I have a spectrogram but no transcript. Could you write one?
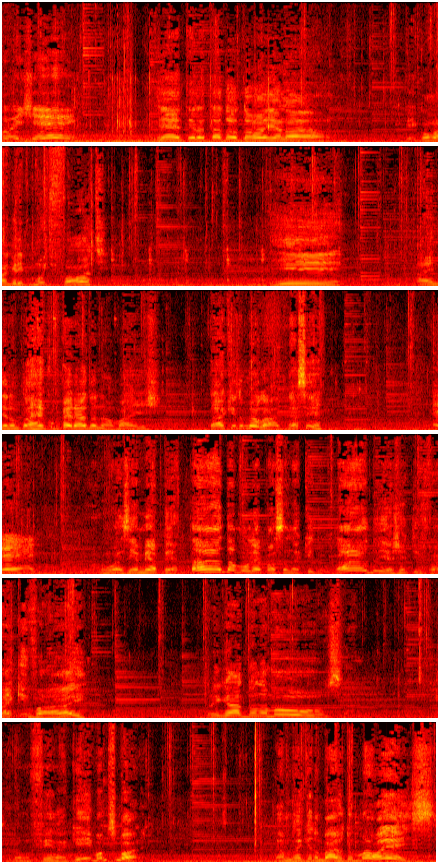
Oi, gente. Gente, ela tá dodói, ela pegou uma gripe muito forte. E ainda não tá recuperada não, mas tá aqui do meu lado, né, Sim? É. Ruazinha meio apertada, a mulher passando aqui do lado e a gente vai que vai. Obrigado, dona moça. Tirou um fino aqui. Vamos embora. Estamos aqui no bairro do Maués.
